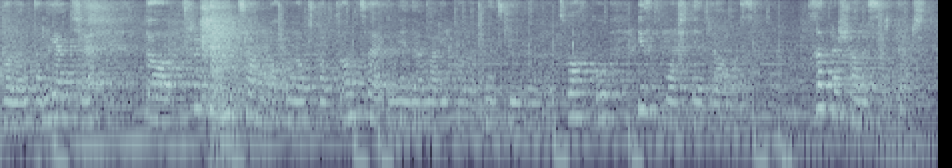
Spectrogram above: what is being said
w wolontariacie, to trzecie liceum ogólnokształcące imienia Marii Konopnickiej we Wrocławku jest właśnie dla Was. Zapraszamy serdecznie.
